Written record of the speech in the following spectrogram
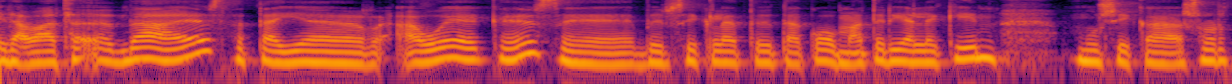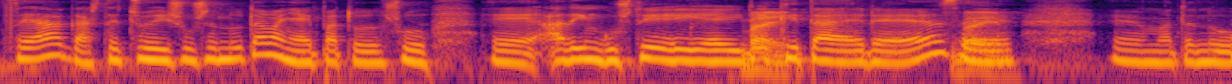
era bat da, ez? Tailer hauek, ez? E, birziklatetako materialekin musika sortzea, gaztetxoei zuzenduta, baina aipatu duzu e, adin guztiei Bai. irekita ere, ez? Bai. E, ematen du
